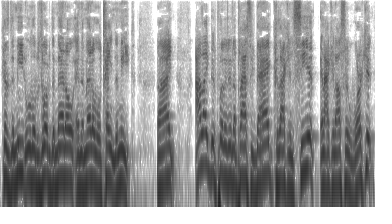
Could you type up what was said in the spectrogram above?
because the meat will absorb the metal and the metal will taint the meat all right i like to put it in a plastic bag because i can see it and i can also work it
